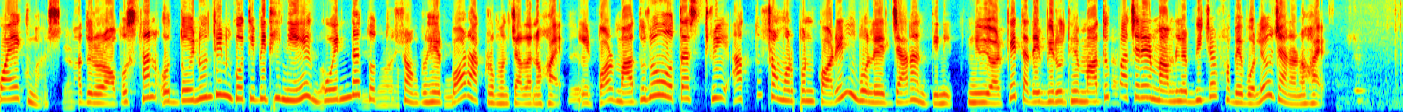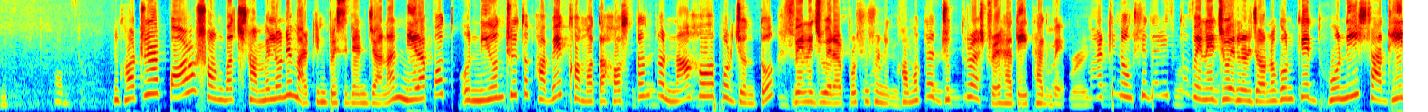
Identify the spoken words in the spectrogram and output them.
কয়েক মাস। মাদুরোর অবস্থান ও দৈনন্দিন গতিবিধি নিয়ে গোয়েন্দা তথ্য সংগ্রহের পর আক্রমণ চালানো হয়। এরপর মাদুরো ও তার স্ত্রী আত্মসমর্পণ করেন বলে জানান তিনি। নিউ ইয়র্কে তাদের বিরুদ্ধে মাদক পাচারের মামলার বিচার হবে বলেও জানানো হয়। ঘটনার পর সংবাদ সম্মেলনে মার্কিন প্রেসিডেন্ট জানান, নিরাপদ ও নিয়ন্ত্রিতভাবে ক্ষমতা হস্তান্তর না হওয়া পর্যন্ত ভেনেজুয়েলার প্রশাসনিক ক্ষমতা যুক্তরাষ্ট্রের হাতেই থাকবে। মার্কিন অংশীদারিত্ব ভেনেজুয়েলার জনগণকে ধনী, স্বাধীন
